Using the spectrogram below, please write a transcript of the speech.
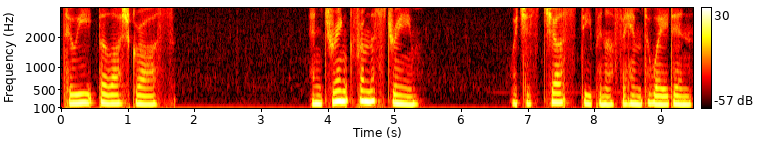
to eat the lush grass and drink from the stream, which is just deep enough for him to wade in.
